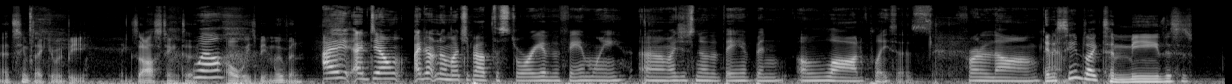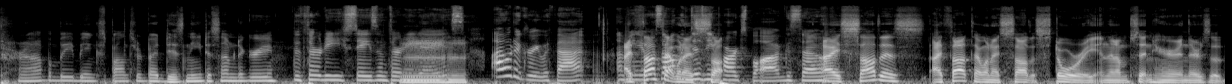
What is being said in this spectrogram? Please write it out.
that seems like it would be exhausting to Well- always be moving. I, I don't I don't know much about the story of the family. Um, I just know that they have been a lot of places for a long time. And it seems like to me this is probably being sponsored by Disney to some degree. the 30 stays in 30 days. I would agree with that. I, I mean, it thought was that on when the I Disney saw- Parks blog, so I saw this. I thought that when I saw the story, and then I'm sitting here, and there's a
